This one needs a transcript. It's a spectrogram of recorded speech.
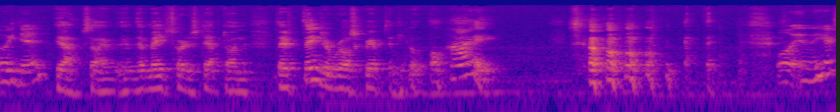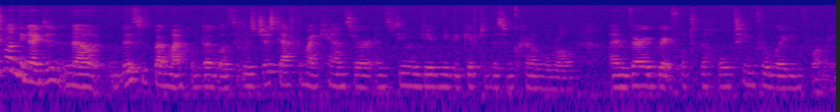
Oh, he did? Yeah, so I, the maid sort of stepped on, the things are real scripted, he goes, oh, hi. So, Well, and here's one thing I didn't know. This is by Michael Douglas. It was just after my cancer, and Stephen gave me the gift of this incredible role. I am very grateful to the whole team for waiting for me.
